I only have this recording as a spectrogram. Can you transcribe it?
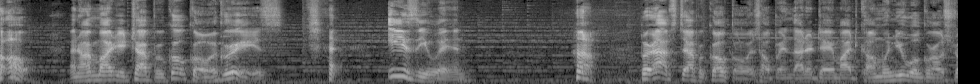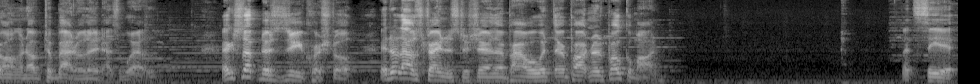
Oh, and our mighty Tapu Koko agrees. Easy win. Huh. Perhaps Tapu Koko is hoping that a day might come when you will grow strong enough to battle it as well. Except this Z Crystal. It allows trainers to share their power with their partner's Pokemon. Let's see it.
